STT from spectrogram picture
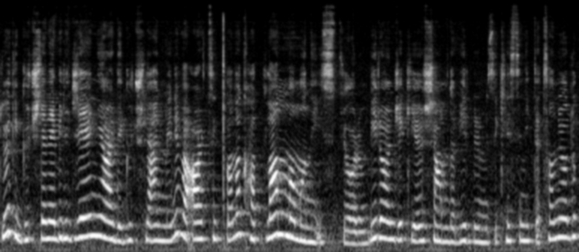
Diyor ki güçlenebileceğin yerde güçlenmeni ve artık bana katlanmamanı istiyorum. Bir önceki yaşamda birbirimizi kesinlikle tanıyorduk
